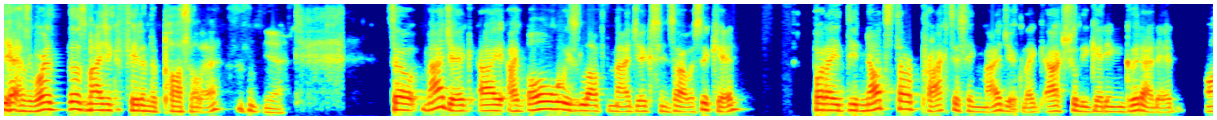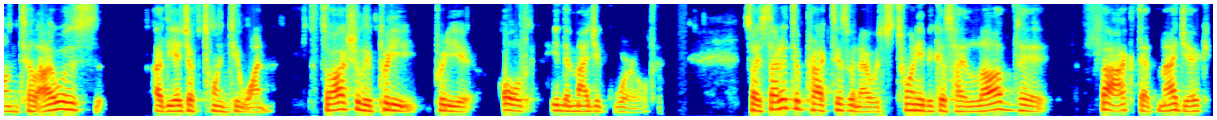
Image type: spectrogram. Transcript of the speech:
yes where does magic fit in the puzzle eh? yeah. So magic I, i've always loved magic since i was a kid but i did not start practicing magic like actually getting good at it until i was at the age of 21 so actually pretty pretty old in the magic world. So I started to practice when I was 20 because I love the fact that magic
